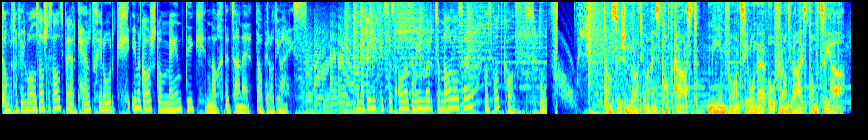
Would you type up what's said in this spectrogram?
Danke vielmals, Sascha Salzberg, Herzchirurg, immer Gast am Montag nach der 10 hier bei Radio 1. Und natürlich gibt es das alles auch immer zum Nachlesen als Podcast. Uh. Das ist ein Radio 1 Podcast. Mehr Informationen auf radio1.ch.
